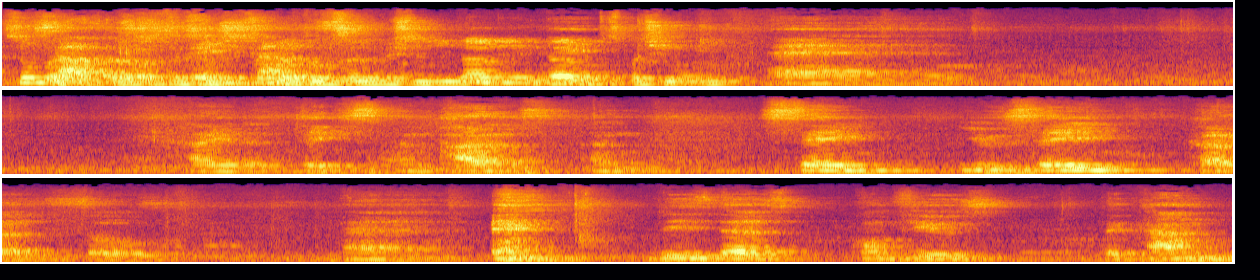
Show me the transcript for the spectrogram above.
Super, some to of jest paint super, to colours, sobie myśleli, idealnie, idealnie to spaciło. nie? uh, hide the text and colors and same use same colors. So uh, this does confuse the can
